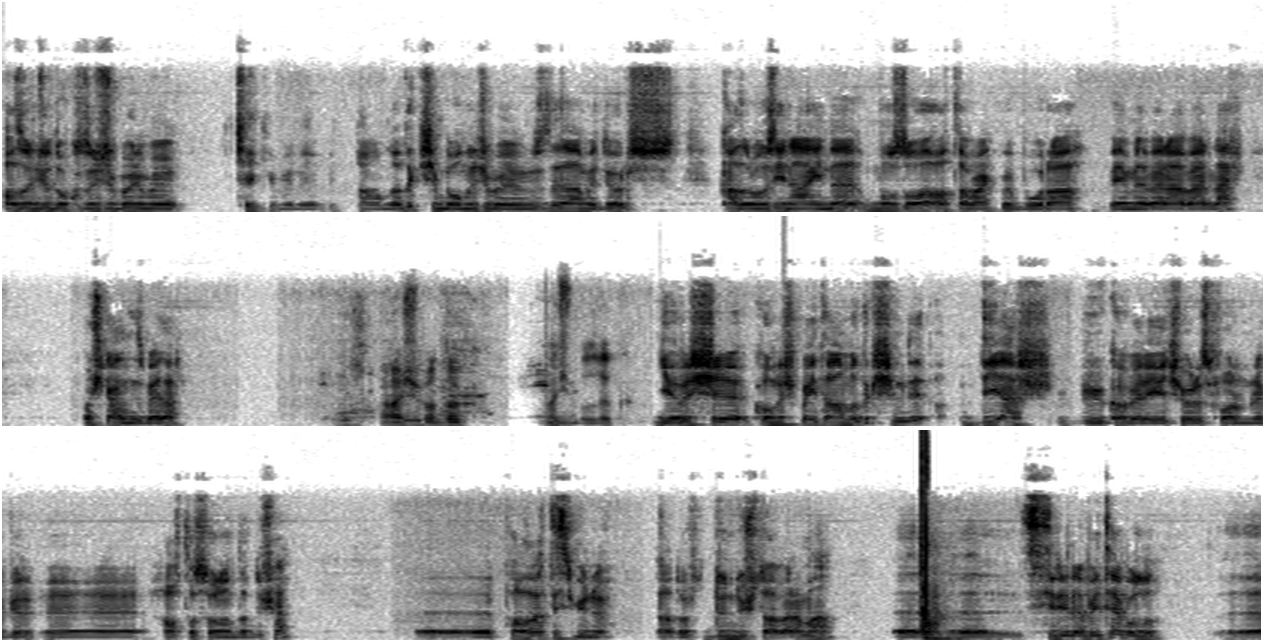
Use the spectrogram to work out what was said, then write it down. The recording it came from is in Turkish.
Az önce 9. bölümü çekimini tamamladık. Şimdi 10. bölümümüzde devam ediyoruz. Kadromuz yine aynı. Muzo, Ataberk ve Buğra benimle beraberler. Hoş geldiniz beyler. Hoş bulduk. Hoş bulduk. Yarışı konuşmayı tamamladık. Şimdi diğer büyük habere geçiyoruz Formula 1 e, hafta sonunda düşen. E, Pazartesi günü, daha doğrusu dün düştü haber ama e, e, Cyril Abiteboul'un e,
